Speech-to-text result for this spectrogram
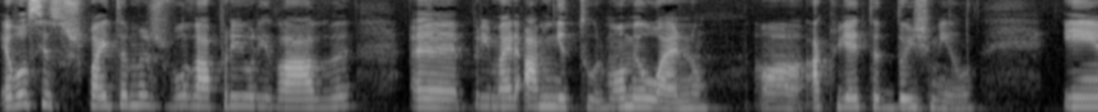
Eu vou ser suspeita, mas vou dar prioridade uh, primeiro à minha turma, ao meu ano, à colheita de 2000. E,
